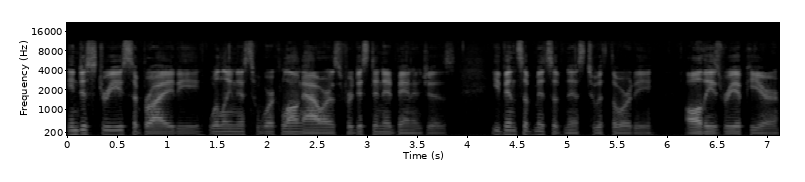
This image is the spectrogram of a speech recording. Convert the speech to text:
Industry, sobriety, willingness to work long hours for distant advantages, even submissiveness to authority, all these reappear.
